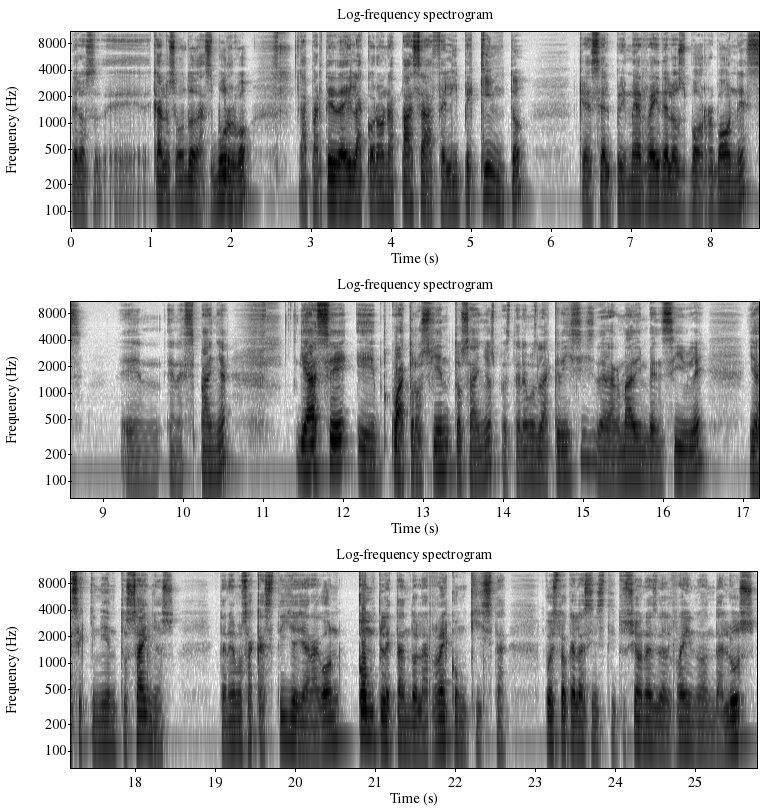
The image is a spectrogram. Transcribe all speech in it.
de los, eh, Carlos II de Habsburgo, a partir de ahí la corona pasa a Felipe V, que es el primer rey de los Borbones en, España, y hace 400 eh, años, pues tenemos la crisis de la Armada Invencible, y hace 500 años tenemos a Castilla y Aragón completando la reconquista puesto que las instituciones del reino andaluz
